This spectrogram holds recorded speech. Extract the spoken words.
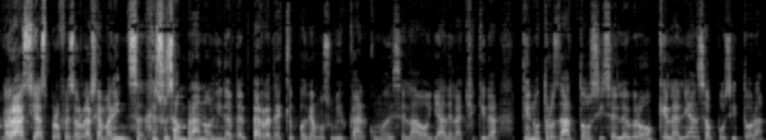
Gracias, profesor García Marín. Jesús Zambrano, líder del PRD, que podríamos ubicar como de ese lado ya de la chiquida, tiene otros datos y celebró que la alianza opositora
